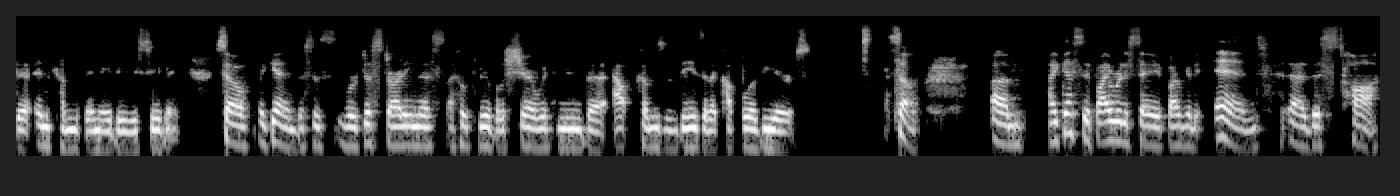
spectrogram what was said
the income that they may be receiving. So, again, this is, we're just starting this. I hope to be able to share with you the outcomes of these in a couple of years. So, um, I guess if I were to say, if I'm going to end uh, this talk,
